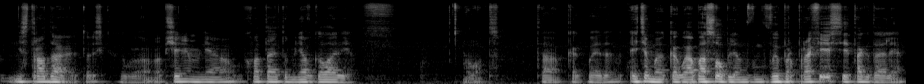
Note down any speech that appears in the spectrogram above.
не страдаю, то есть как бы, общения мне хватает у меня в голове. Вот. Так, как бы это, этим как бы обособлен выбор профессии и так далее.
